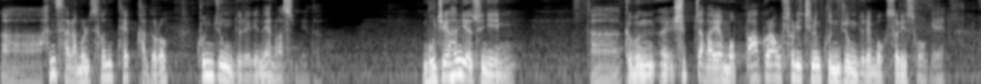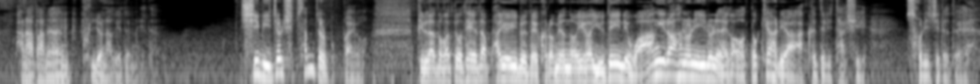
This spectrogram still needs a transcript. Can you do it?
아, 한 사람을 선택하도록 군중들에게 내놓았습니다. 무죄한 예수님, 아, 그분 십자가에 못 박으라고 소리치는 군중들의 목소리 속에 바나바는 풀려나게 됩니다. 12절, 13절 볼까요? 빌라도가 또 대답하여 이르되 그러면 너희가 유대인의 왕이라 하노니 이를 내가 어떻게 하랴? 그들이 다시 소리 지르되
